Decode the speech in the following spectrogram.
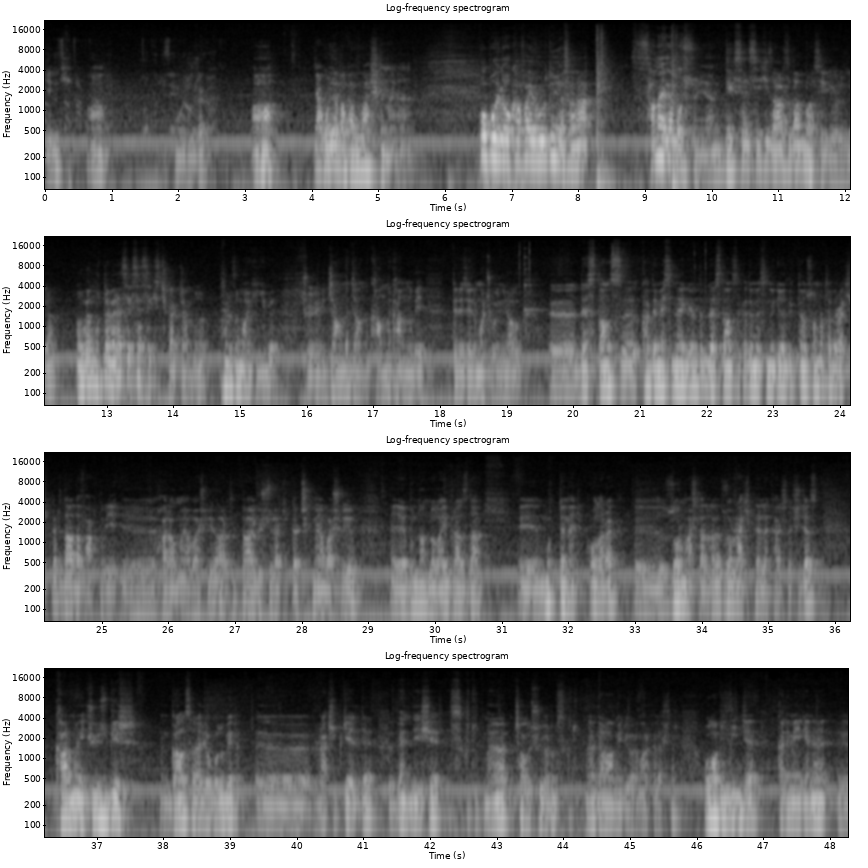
Yedik. Aha. Vurduracak. Aha. Ya gole bak Allah aşkına ya. O böyle o kafayı vurdun ya sana sana helal olsun ya. 88 artıdan bahsediyoruz ya. Ama ben muhtemelen 88 çıkartacağım bunu. Her zamanki gibi. Şöyle bir canlı canlı, kanlı kanlı bir dereceli maç oynayalım. Ee, destansı kademesine geldim. Destansı kademesine geldikten sonra tabii rakipler daha da farklı bir e, hal almaya başlıyor. Artık daha güçlü rakipler çıkmaya başlıyor. E, bundan dolayı biraz daha e, muhtemel olarak e, zor maçlarla, zor rakiplerle karşılaşacağız. Karma 201 Galatasaray logolu bir e, rakip geldi. Ben de işi sıkı tutmaya çalışıyorum, sıkı tutmaya devam ediyorum arkadaşlar. Olabildiğince kademeyi gene e,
